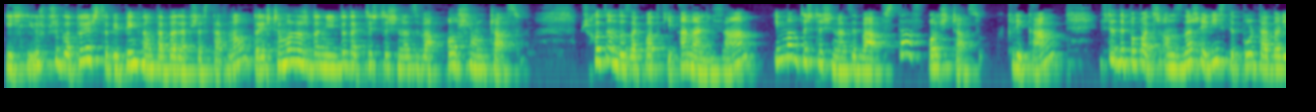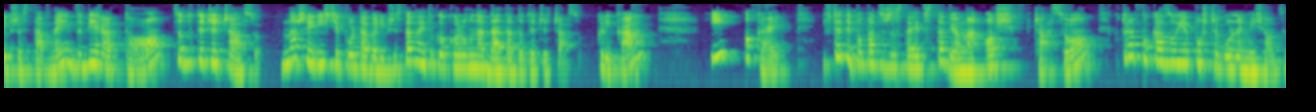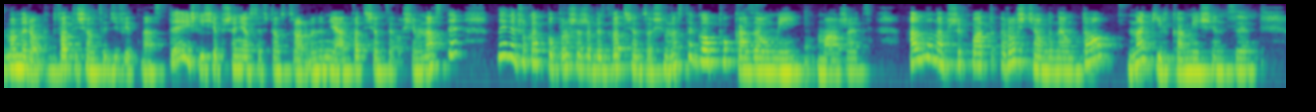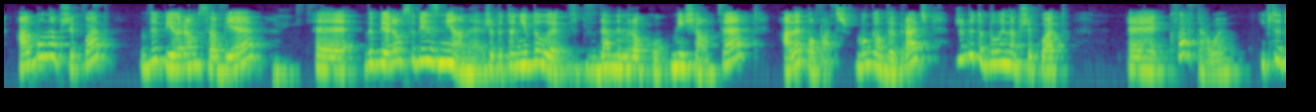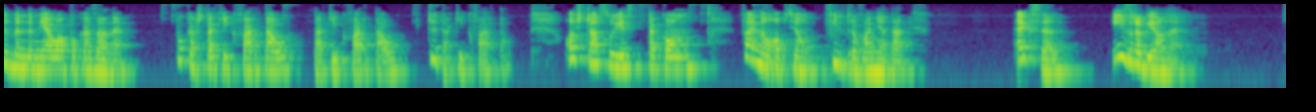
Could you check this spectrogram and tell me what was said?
Jeśli już przygotujesz sobie piękną tabelę przestawną, to jeszcze możesz do niej dodać coś, co się nazywa osią czasu. Przychodzę do zakładki Analiza i mam coś, co się nazywa Wstaw oś czasu. Klikam i wtedy popatrz, on z naszej listy pól tabeli przestawnej wybiera to, co dotyczy czasu. W naszej liście pól tabeli przestawnej tylko kolumna data dotyczy czasu. Klikam i OK. I wtedy popatrz, że zostaje wstawiona oś czasu, która pokazuje poszczególne miesiące. Mamy rok 2019, jeśli się przeniosę w tę stronę, będę miała 2018, no i na przykład poproszę, żeby z 2018 pokazał mi marzec. Albo na przykład rozciągnę to na kilka miesięcy. Albo na przykład wybiorę sobie, e, wybiorę sobie zmianę, żeby to nie były w, w danym roku miesiące, ale popatrz, mogę wybrać, żeby to były na przykład e, kwartały. I wtedy będę miała pokazane pokaż taki kwartał, taki kwartał, czy taki kwartał. Oś czasu jest taką fajną opcją filtrowania danych. Excel i zrobione.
